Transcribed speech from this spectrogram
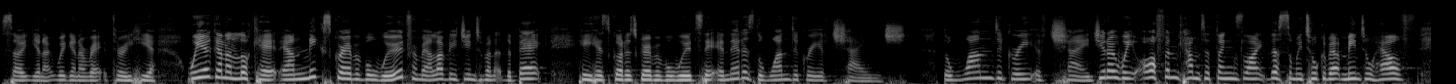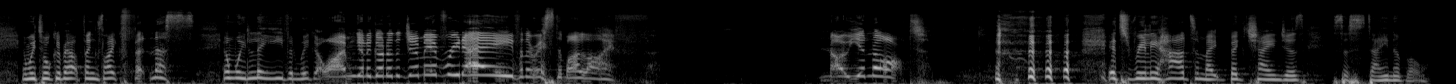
So, you know, we're going to wrap through here. We are going to look at our next grabbable word from our lovely gentleman at the back. He has got his grabbable words there, and that is the one degree of change the one degree of change. You know, we often come to things like this and we talk about mental health and we talk about things like fitness and we leave and we go, I'm going to go to the gym every day for the rest of my life. No, you're not. it's really hard to make big changes sustainable.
